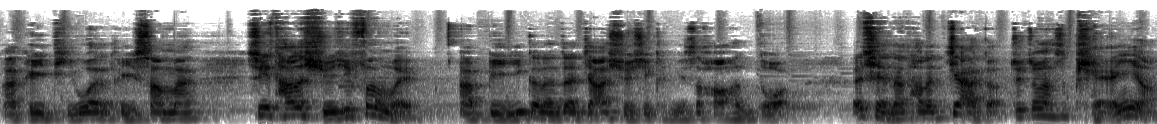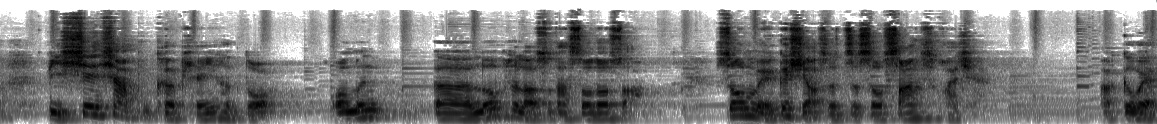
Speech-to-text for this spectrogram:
啊，可以提问，可以上麦，所以他的学习氛围啊，比一个人在家学习肯定是好很多。而且呢，它的价格最重要是便宜啊，比线下补课便宜很多。我们呃，罗普特老师他收多少？收每个小时只收三十块钱啊！各位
